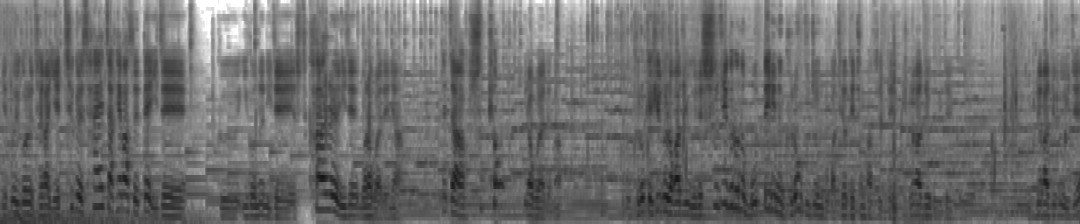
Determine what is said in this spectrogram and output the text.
이제 또 이거를 제가 예측을 살짝 해봤을 때 이제 그 이거는 이제 스카를 이제 뭐라고 해야 되냐 살짝 수평이라고 해야 되나 뭐 그렇게 휘둘러가지고 이제 수직으로는 못 때리는 그런 구조인 것 같아요 대충 봤을 때 그래가지고 이제 그 그래가지고 이제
